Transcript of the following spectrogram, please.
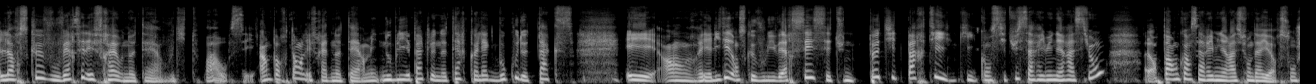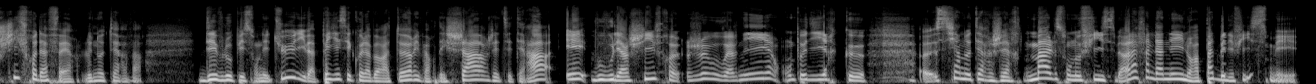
lorsque vous versez des frais au notaire, vous dites waouh, c'est important les frais de notaire, mais n'oubliez pas que le notaire collecte beaucoup de taxes. Et en réalité, dans ce que vous lui versez, c'est une petite partie qui constitue sa rémunération. Alors pas encore sa rémunération d'ailleurs, son chiffre d'affaires. Le notaire va développer son étude, il va payer ses collaborateurs, il va avoir des charges, etc. Et vous voulez un chiffre, je vous vois venir. On peut dire que euh, si un notaire gère mal son office, ben, à la fin de l'année, il n'aura pas de bénéfice, mais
